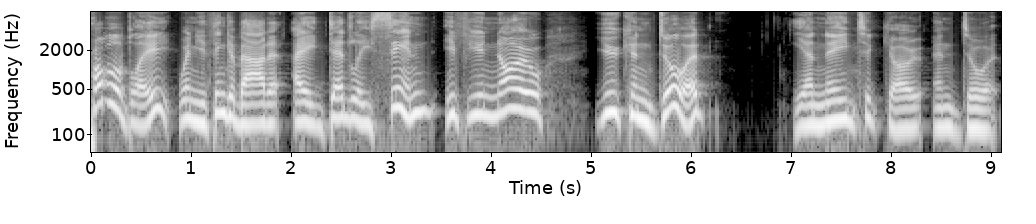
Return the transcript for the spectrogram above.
probably, when you think about it, a deadly sin. If you know you can do it, you need to go and do it.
